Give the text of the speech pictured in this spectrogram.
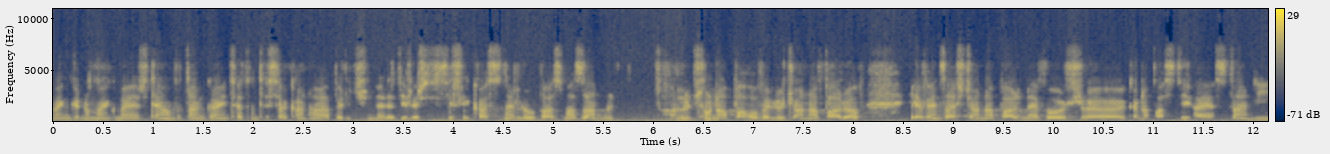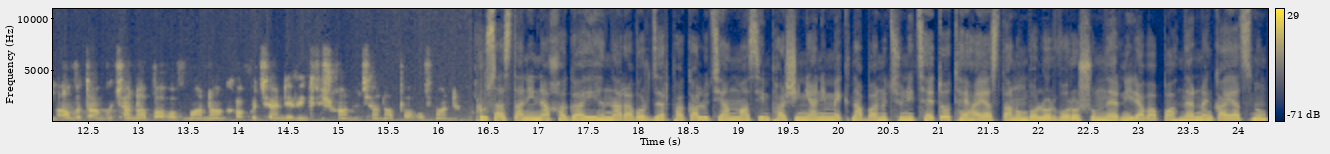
մենք գնում ենք մեր թե անվտանգային թե տնտեսական հարաբերությունները դիվերսիֆիկացնելու բազմազան հանրություն ապահովելու ճանապարհով եւ հենց այս ճանապարհն է, որ կնպաստի Հայաստանի անվտանգության ապահովմանը, անկախության եւ ինքնիշխանության ապահովմանը։ Ռուսաստանի նախագահի հնարավոր ձերբակալության մասին Փաշինյանի մեկնաբանությունից հետո, թե Հայաստանում բոլոր որոշումներն իրավապահներն են կայացնում,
